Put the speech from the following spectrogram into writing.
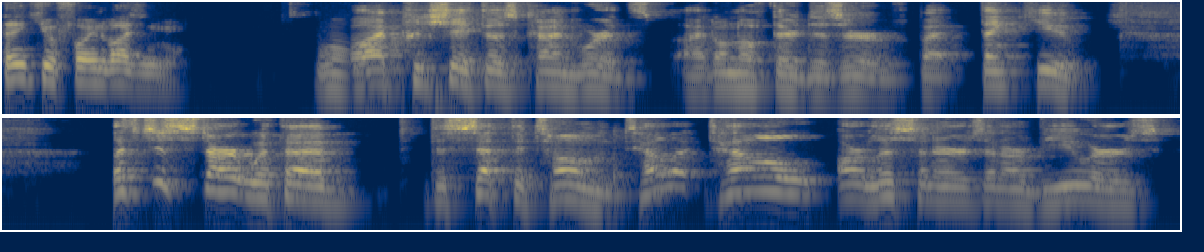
Thank you for inviting me. Well, I appreciate those kind words. I don't know if they're deserved, but thank you. Let's just start with a uh, to set the tone. Tell tell our listeners and our viewers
